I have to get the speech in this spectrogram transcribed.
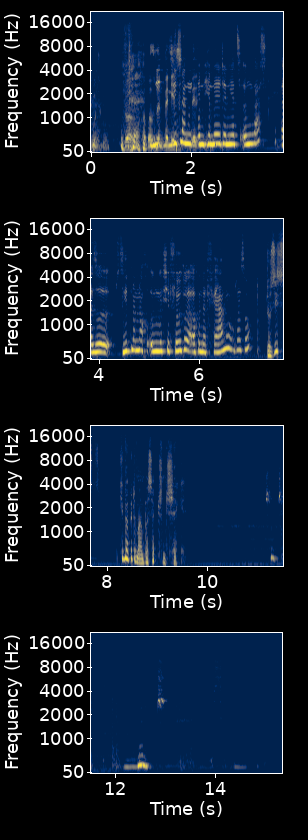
Gut. Ja, aber Sieht, wenn, wenn sieht jetzt. man wenn, im Himmel denn jetzt irgendwas? Also sieht man noch irgendwelche Vögel auch in der Ferne oder so? Du siehst, gib mal bitte mal einen Perception-Check. Schon check. Moment. Wo ist sie denn? Perception.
